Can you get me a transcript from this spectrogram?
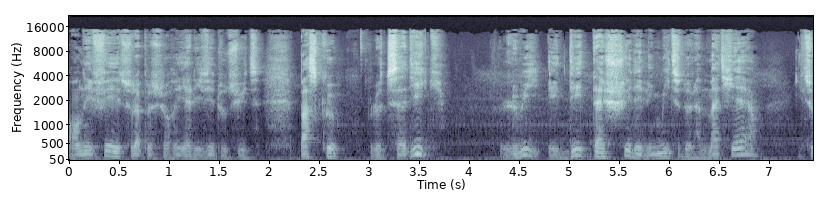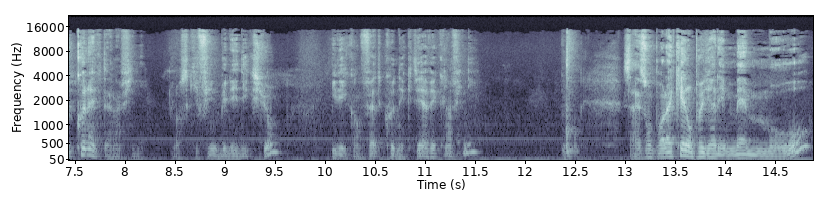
en effet, cela peut se réaliser tout de suite. Parce que le tzaddik, lui, est détaché des limites de la matière, il se connecte à l'infini. Lorsqu'il fait une bénédiction, il est qu'en fait connecté avec l'infini. C'est la raison pour laquelle on peut dire les mêmes mots,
